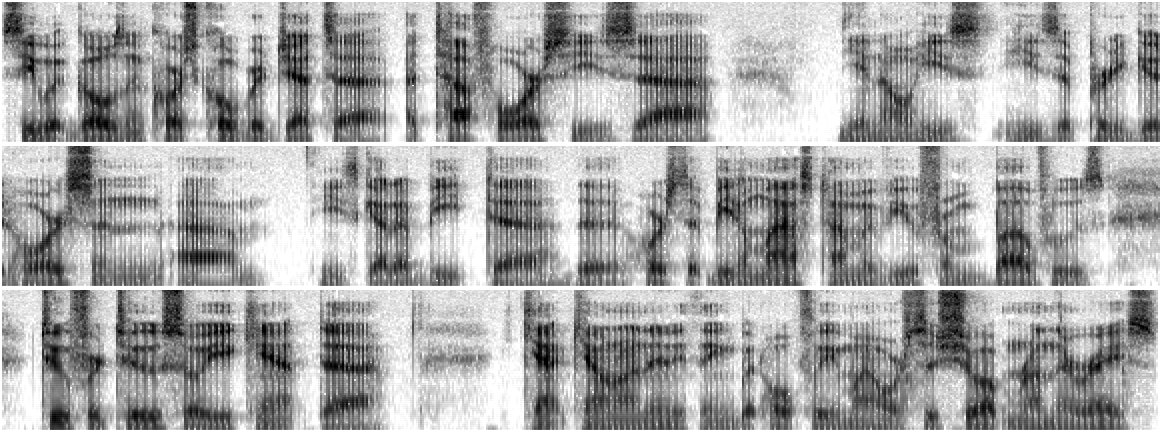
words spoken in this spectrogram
see what goes. And of course, Cobra Jet's a, a tough horse. He's uh, you know he's he's a pretty good horse, and um, he's got to beat uh, the horse that beat him last time of you from above, who's two for two. So you can't uh, you can't count on anything. But hopefully, my horses show up and run their race.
